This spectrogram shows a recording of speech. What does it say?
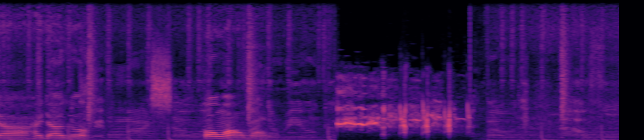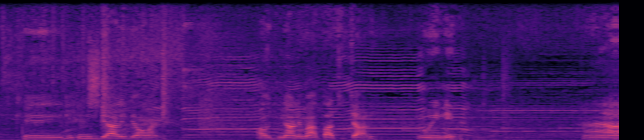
ဗျာဟိုက်တာဆိုတော့ ပုံအောင်မဟုတ်ကဲဒီအနီပြားလေးပြောင်းလိုက်အော်ဒီနားလေးမှာသားကြကြလေးရိုးရင်းနေအာ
